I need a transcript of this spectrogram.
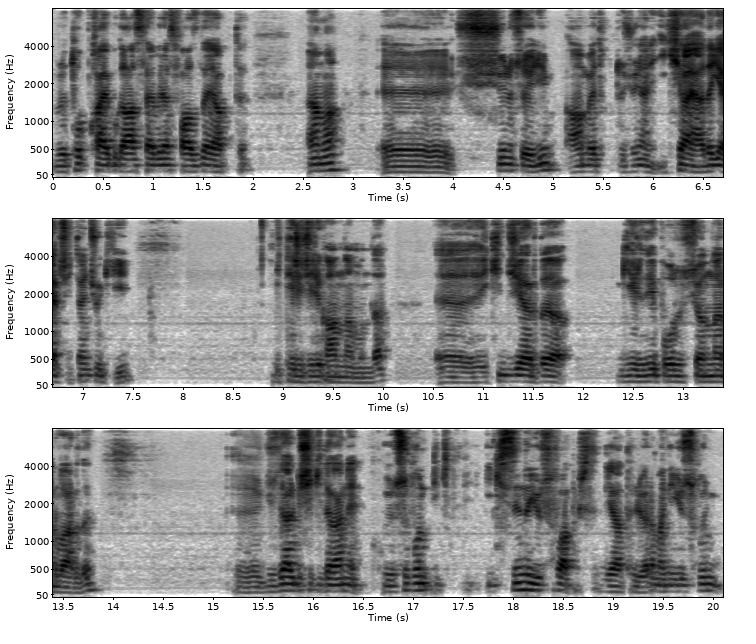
böyle top kaybı Galatasaray biraz fazla yaptı. Ama e, şunu söyleyeyim Ahmet Kutucu yani iki ayağı da gerçekten çok iyi. Bitiricilik anlamında. E, ikinci yarıda girdiği pozisyonlar vardı. Ee, güzel bir şekilde hani Yusuf'un ikisini de Yusuf atmıştı diye hatırlıyorum. Hani Yusuf'un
